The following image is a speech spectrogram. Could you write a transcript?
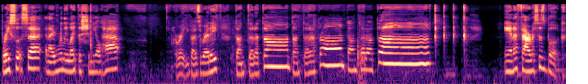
bracelet set. And I really like the chenille hat. All right, you guys ready? Dun da da dun, dun da da dun, dun da da dun. Anna Faris's book.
